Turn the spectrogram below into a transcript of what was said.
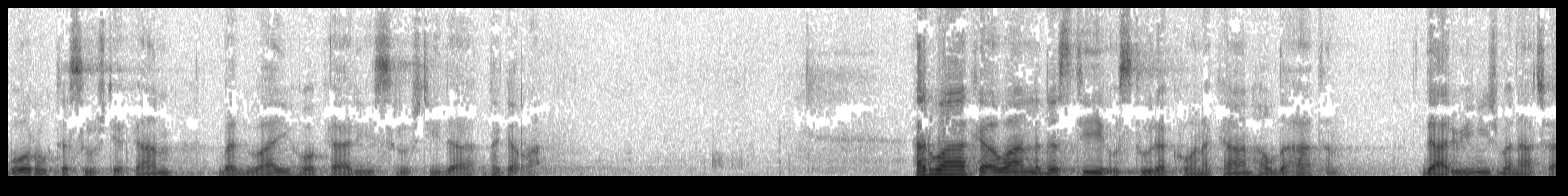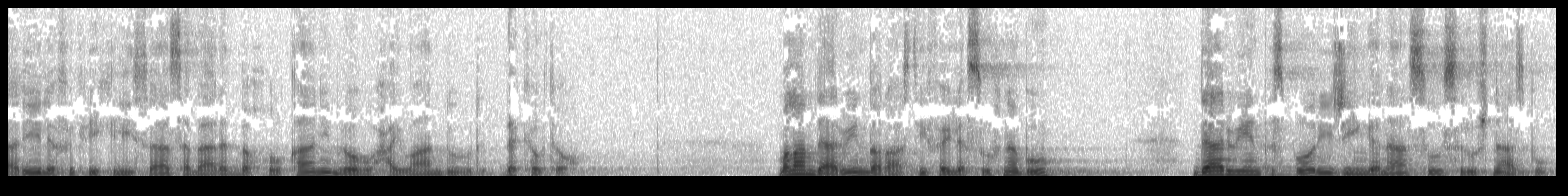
بۆ ڕەوتە سروشتیەکان بەدوای هۆکاری سروشتیدا دەگەڕان. هەروەها کە ئەوان لە دەستی ئوستوورە کۆنەکان هەڵدەهاتن، داروینیش بە ناچاری لە فکری کلیسا سەبارەت بە خوڵقانی مرۆڤ و حەیوان دوور دەکەوتەوە. بەڵام داروین بە ڕاستی فەیلەسووف نەبوو؟ داروین پسپۆری ژینگەناس و سروشتناس بوو،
